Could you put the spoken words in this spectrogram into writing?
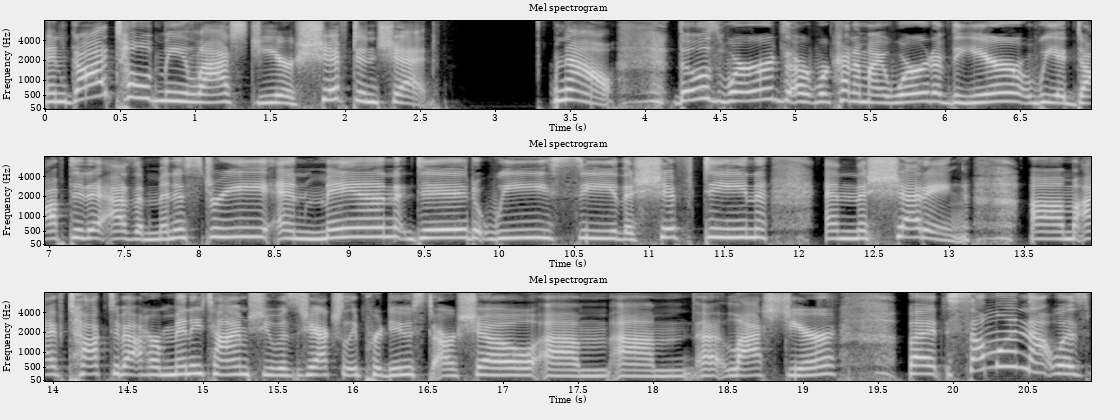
and god told me last year shift and shed now, those words are were kind of my word of the year. We adopted it as a ministry, and man, did we see the shifting and the shedding. Um, I've talked about her many times. She was she actually produced our show um, um, uh, last year, but someone that was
